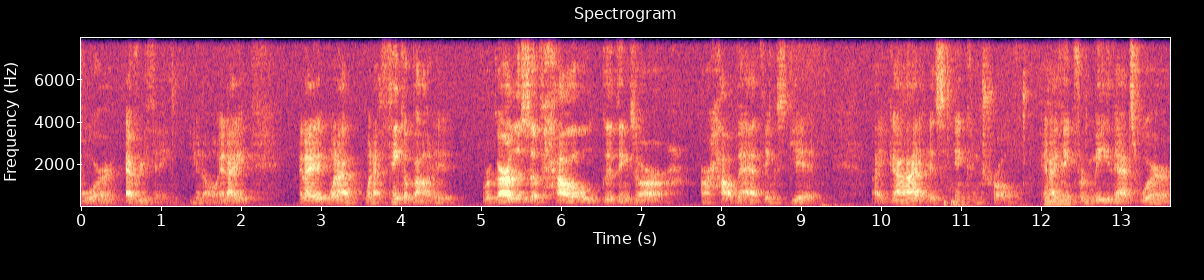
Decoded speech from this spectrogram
for everything. And I, and I when I when I think about it, regardless of how good things are or how bad things get, like God is in control. And I Mhm. think for me, that's where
